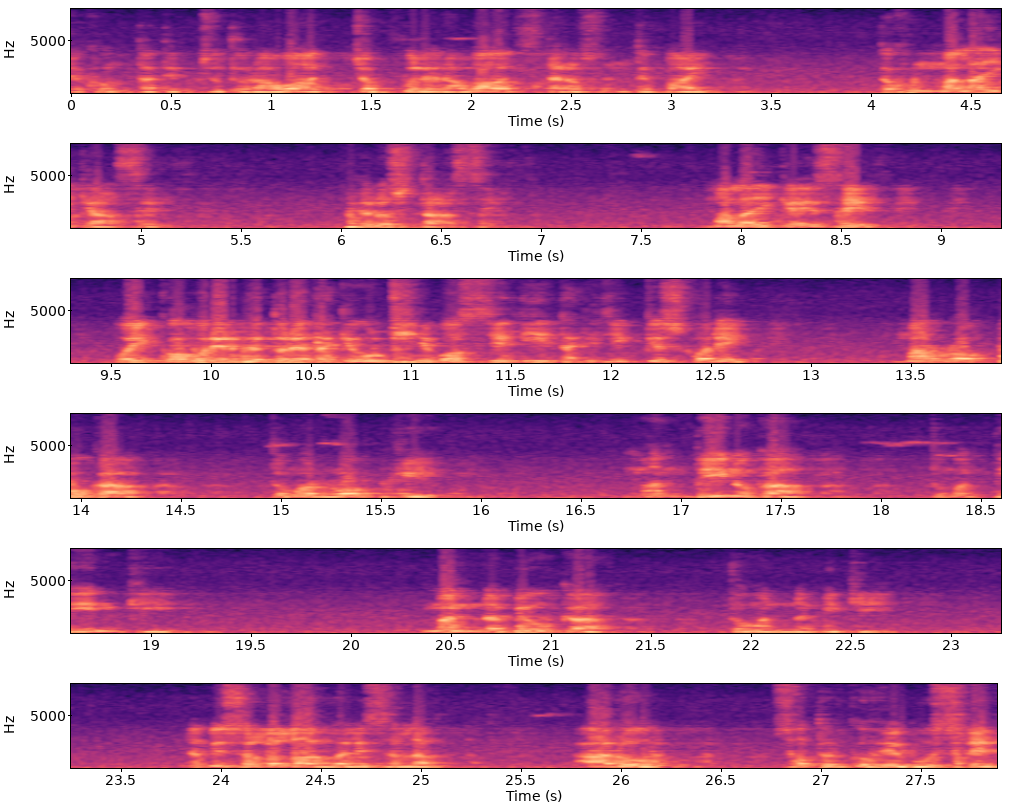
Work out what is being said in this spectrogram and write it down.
যখন তাদের জুতোর আওয়াজ, চপ্পলের আওয়াজ তারা শুনতে পায়, তখন মালাইকা আসে, ফেরস্তা আসে। মালাইকা এসে ওই কবরের ভেতরে তাকে উঠিয়ে বসিয়ে দিয়ে তাকে জিজ্ঞেস করে, মার রব্বকা, তোমার রব কে? মান দিনকা, তোমার দিন কি? মান নবিউকা, তোমার নবী কি? নবী সাল্লাল্লাহু আলাইহি সাল্লাম আরও সতর্ক হয়ে বসলেন।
